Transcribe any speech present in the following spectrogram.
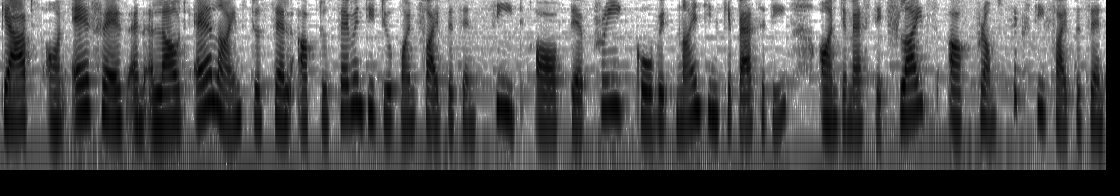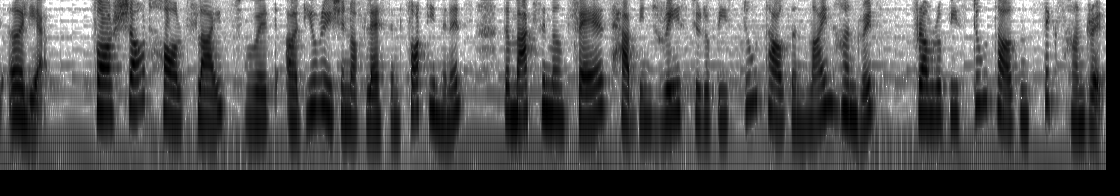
caps on airfares and allowed airlines to sell up to 72.5% seat of their pre-COVID 19 capacity on domestic flights, up from 65% earlier. For short haul flights with a duration of less than 40 minutes, the maximum fares have been raised to rupees 2900 from rupees 2600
